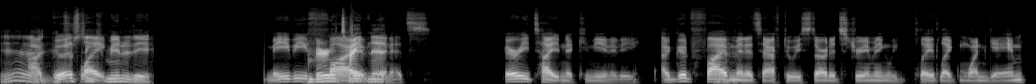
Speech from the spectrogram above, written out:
yeah, a good, like, community. maybe Very five tight-knit. minutes. Very tight knit community. A good five minutes after we started streaming, we played like one game.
